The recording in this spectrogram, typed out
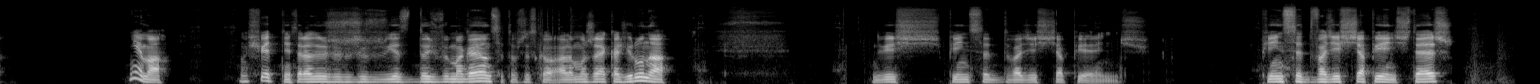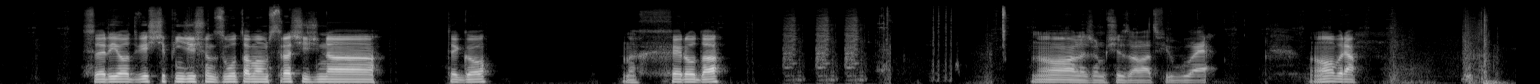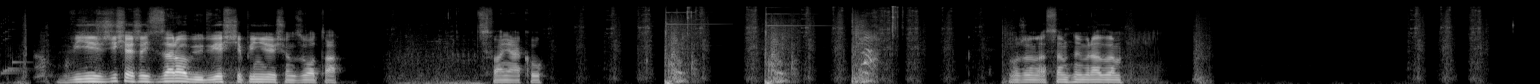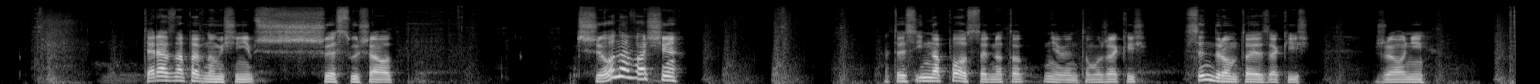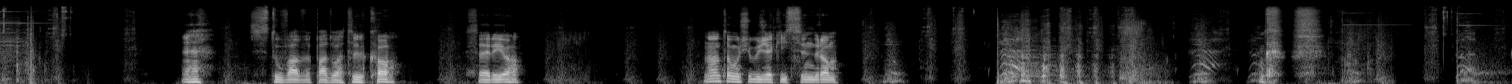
Nie ma. No świetnie, teraz już, już jest dość wymagające to wszystko, ale może jakaś runa. 200, 525. 525 też. Serio, 250 zł mam stracić na tego. Na Heroda. No, ale żem się załatwił, łe. Dobra. Widzisz, dzisiaj żeś zarobił 250 zł. Cwaniaku. Może następnym razem. Teraz na pewno mi się nie przesłyszało. Czy ona właśnie... A to jest inna postać, no to nie wiem, to może jakiś syndrom to jest jakiś, że oni... Ech, stuwa wypadła tylko. Serio? No to musi być jakiś syndrom.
